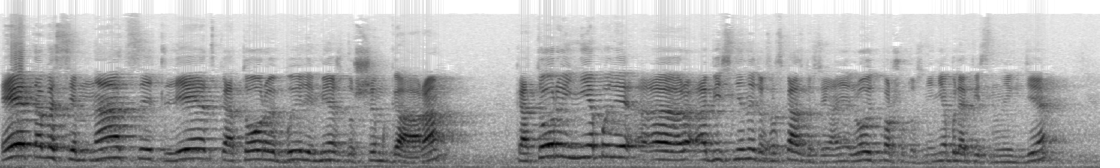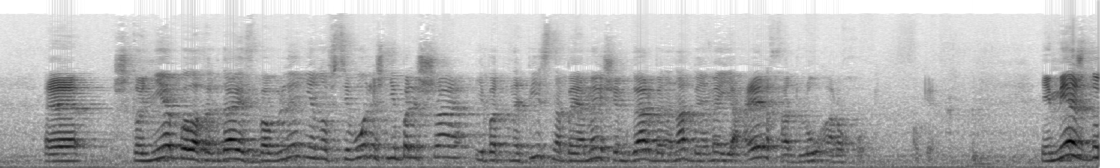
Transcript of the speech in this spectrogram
Это 18 лет, которые были между Шимгаром, которые не были э, объяснены, то есть рассказаны, они ловят паршу, то есть они не были описаны нигде, э, что не было тогда избавления, но всего лишь небольшая, ибо написано Баямей Шимгар Бенанат Баямей Яэль Хадлу Арухот. Okay. И между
